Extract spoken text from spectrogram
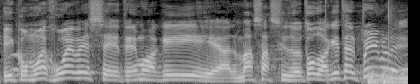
Y como es jueves, eh, tenemos aquí al más ácido de todo. Aquí está el Pible.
